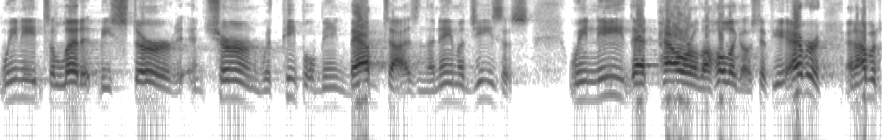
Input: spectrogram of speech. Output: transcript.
we need to let it be stirred and churned with people being baptized in the name of Jesus. We need that power of the Holy Ghost. If you ever, and I would,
